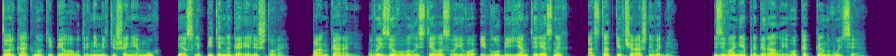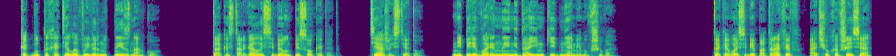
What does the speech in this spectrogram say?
Только окно кипело утренним мельтешением мух и ослепительно горели шторы. Пан Кароль вызевывал из тела своего и глуби ям телесных остатки вчерашнего дня. Зевание пробирало его, как конвульсия, как будто хотело вывернуть наизнанку. Так исторгал из себя он песок этот, тяжесть эту, непереваренные недоимки дня минувшего. Таково себе потрафив, очухавшийся,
